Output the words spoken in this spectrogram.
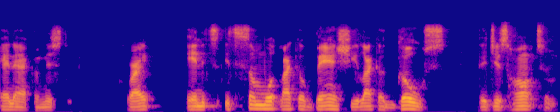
anachronistic, right? And it's it's somewhat like a banshee, like a ghost that just haunts him.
